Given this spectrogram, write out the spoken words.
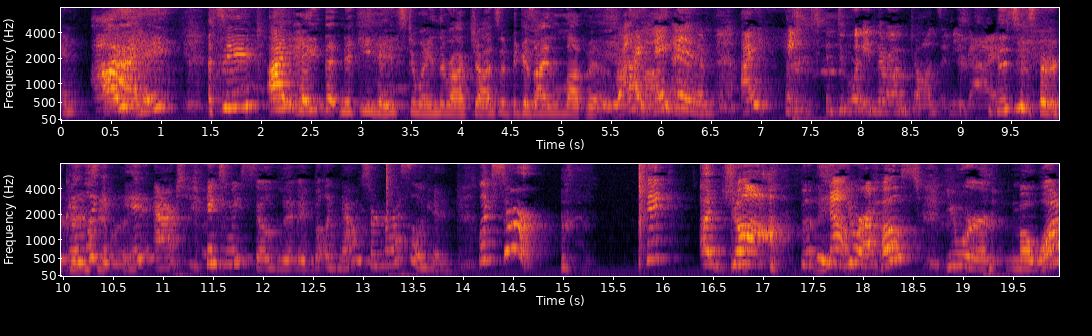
and I I, hate. See, I hate that Nikki hates Dwayne the Rock Johnson because I love him. I, I love hate him. him. I hate Dwayne the Rock Johnson. You guys. This is her crazy like one. it actually makes me so livid. But like now he's starting to wrestle again. Like, sir, pick a job. No. you were a host. You were Moana.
